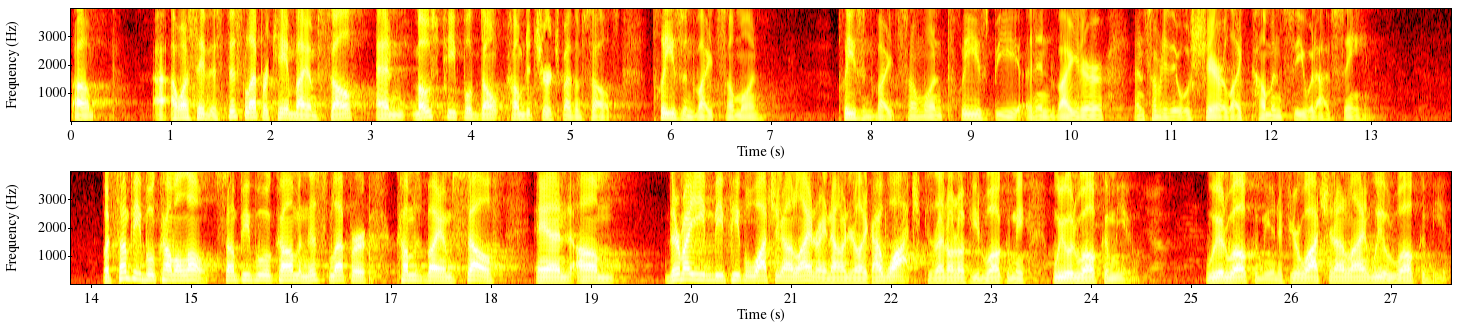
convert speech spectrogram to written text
um, I, I want to say this this leper came by himself, and most people don't come to church by themselves. Please invite someone. Please invite someone. Please be an inviter and somebody that will share, like, come and see what I've seen. But some people come alone. Some people will come, and this leper comes by himself, and um, there might even be people watching online right now, and you're like, I watch because I don't know if you'd welcome me. We would welcome you. We would welcome you. And if you're watching online, we would welcome you.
